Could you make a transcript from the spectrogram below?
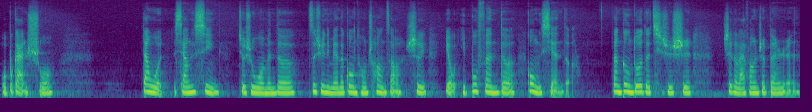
我不敢说，但我相信。就是我们的咨询里面的共同创造是有一部分的贡献的，但更多的其实是这个来访者本人，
